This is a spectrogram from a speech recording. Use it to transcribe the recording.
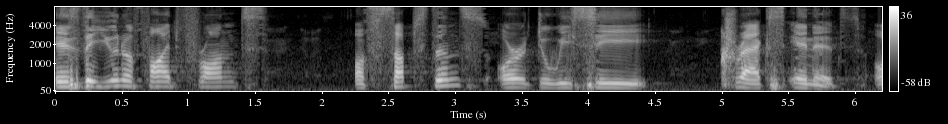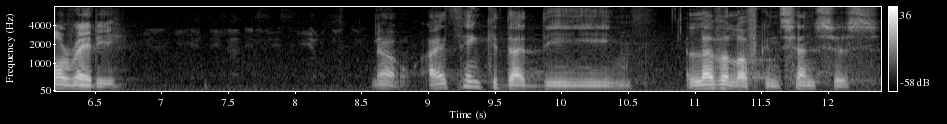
is the unified front of substance or do we see cracks in it already? No, I think that the level of consensus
